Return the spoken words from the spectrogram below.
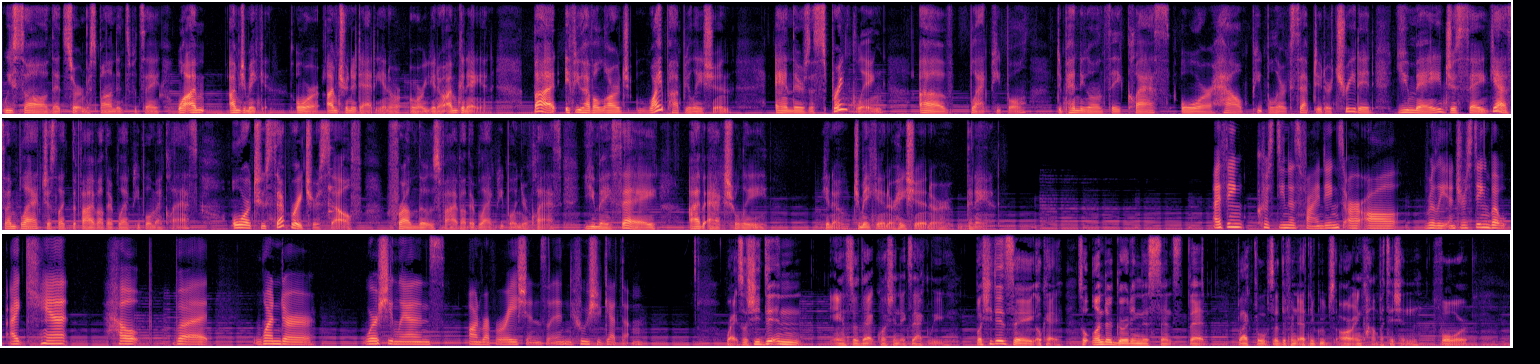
we saw that certain respondents would say, "Well, I'm I'm Jamaican." Or I'm Trinidadian, or, or you know, I'm Ghanaian. But if you have a large white population and there's a sprinkling of black people, depending on, say, class or how people are accepted or treated, you may just say, Yes, I'm black, just like the five other black people in my class. Or to separate yourself from those five other black people in your class, you may say, I'm actually, you know, Jamaican or Haitian or Ghanaian. I think Christina's findings are all really interesting, but I can't help but wonder where she lands on reparations and who should get them. Right. So she didn't answer that question exactly, but she did say, okay, so undergirding this sense that black folks of different ethnic groups are in competition for,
